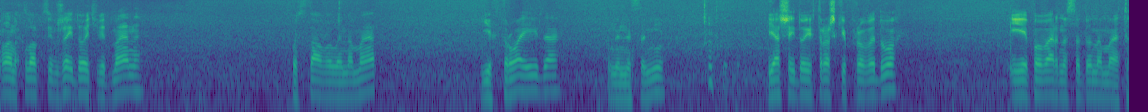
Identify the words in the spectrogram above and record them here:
Вон хлопці вже йдуть від мене. Поставили намет. Їх троє йде, вони не самі. Я ще йду їх трошки проведу і повернуся до намету.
